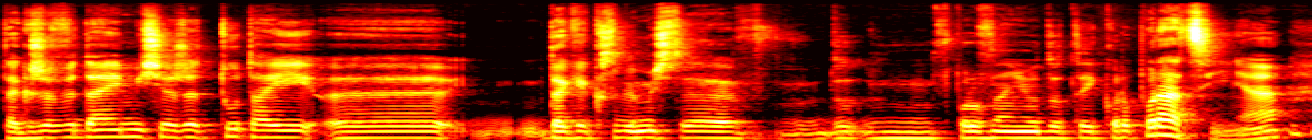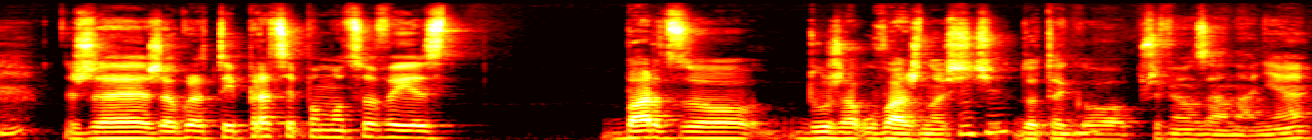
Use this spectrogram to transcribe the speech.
Także wydaje mi się, że tutaj, e, tak jak sobie myślę w, w porównaniu do tej korporacji, nie? Że, że akurat tej pracy pomocowej jest bardzo duża uważność do tego przywiązana, nie?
